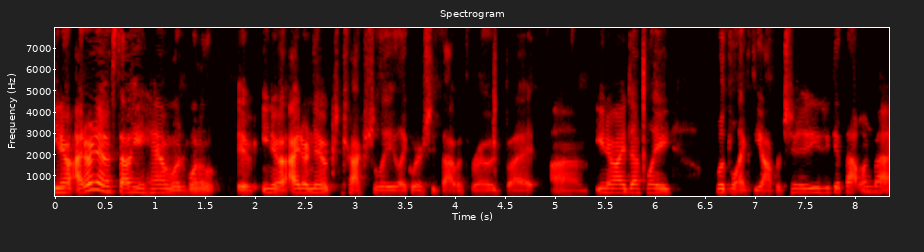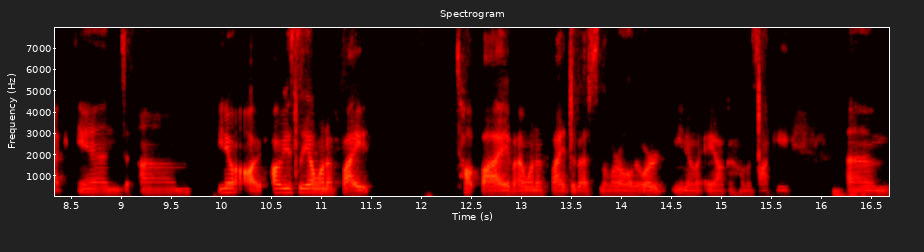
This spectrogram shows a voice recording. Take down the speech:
You know, I don't know if Seo Hee Ham would want to. If, you know, I don't know contractually like where she's at with Road, but um, you know, I definitely would like the opportunity to get that one back. And um, you know, obviously, I want to fight top five. I want to fight the best in the world, or you know, Ayaka Hamasaki. Mm-hmm. Um,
